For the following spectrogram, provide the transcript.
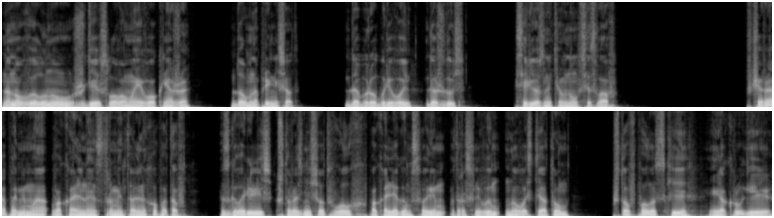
На новую луну жди слова моего, княже. Домна принесет». «Добро, Буревой, дождусь», — серьезно кивнул Всеслав. Вчера, помимо вокально-инструментальных опытов, сговорились, что разнесет Волх по коллегам своим отраслевым новости о том, что в Полоцке и округе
